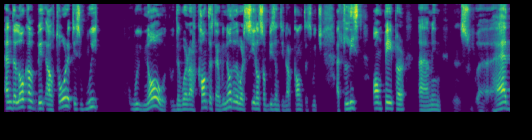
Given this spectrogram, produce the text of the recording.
and the local authorities, we we know there were archontes there. We know that there were seals of Byzantine archontes, which at least on paper, I mean, uh, had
